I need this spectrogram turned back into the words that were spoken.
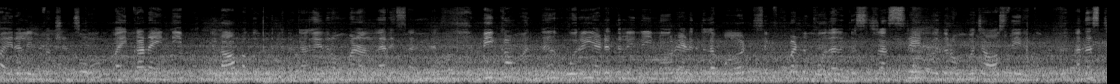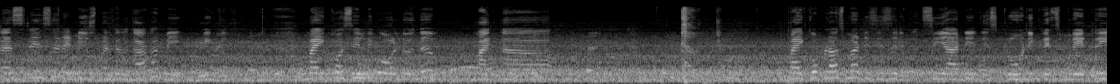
வைரல் இன்ஃபெக்ஷன்ஸ்க்கும் வைக்கா நைன்டி எல்லா பக்கம் கொடுத்துருக்காங்க. இது ரொம்ப நல்ல ரிசல்ட் பிகாம் ஒரு இடத்துலேருந்து இன்னொரு இடத்துல பேர்ட் ஷிஃப்ட் பண்ணும்போது அதுக்கு ஸ்ட்ரெஸ் ரேட் வந்து ரொம்ப ஜாஸ்தி இருக்கும். அந்த ஸ்ட்ரெஸ் ரேஸை ரெடியூஸ் பண்ணுறதுக்காக பி பிகாம் மைக்கோசில்டு கோல்டு வந்து மைக்கோபிளாஸ்மா டிசீஸ் இருக்குது சிஆர்டி டிஸ் க்ரோனிக் ரெஸ்பிரேட்டரி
